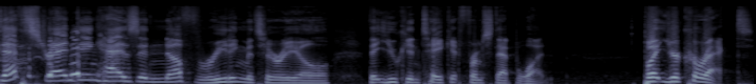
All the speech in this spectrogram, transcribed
Death Stranding has enough reading material that you can take it from step one. But you're correct.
